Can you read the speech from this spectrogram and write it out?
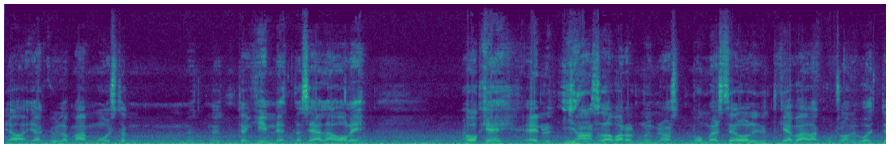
Ja, ja kyllä mä muistan nyt, nytkin, että siellä oli, okei, okay, en nyt ihan saa varoa, mutta mun mielestä siellä oli nyt keväällä, kun Suomi voitti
